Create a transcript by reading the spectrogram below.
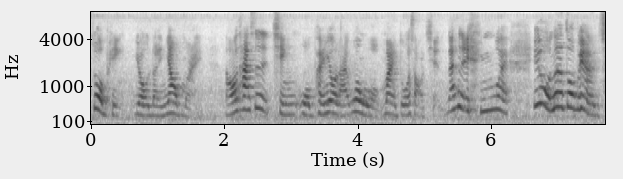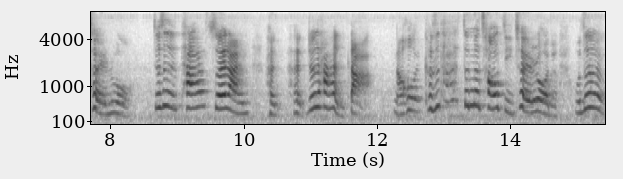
作品有人要买，然后他是请我朋友来问我卖多少钱，但是因为因为我那个作品很脆弱，就是它虽然很很就是它很大，然后可是它真的超级脆弱的，我真的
